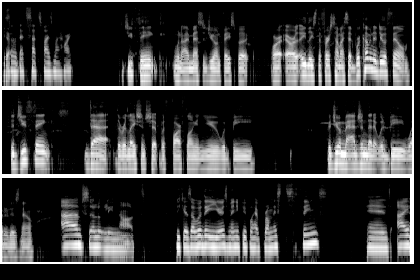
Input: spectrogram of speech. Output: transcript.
Yeah. So that satisfies my heart. Did you think when I messaged you on Facebook, or or at least the first time I said we're coming to do a film, did you think that the relationship with Farflung and you would be? Could you imagine that it would be what it is now? Absolutely not. Because over the years, many people have promised things. And I,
